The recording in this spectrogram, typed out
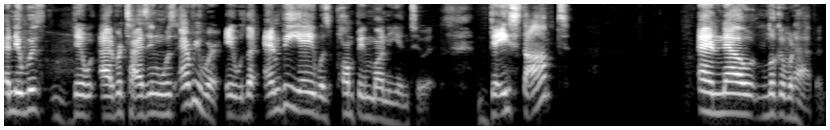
And it was the advertising was everywhere. It the NBA was pumping money into it. They stopped. And now look at what happened.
